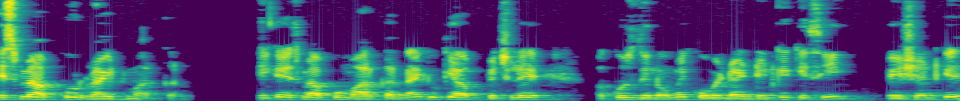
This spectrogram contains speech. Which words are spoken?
इसमें आपको राइट right मार्क करना ठीक है? इसमें आपको मार्क करना है, क्योंकि आप पिछले कुछ दिनों में कोविड नाइन्टीन के किसी पेशेंट के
